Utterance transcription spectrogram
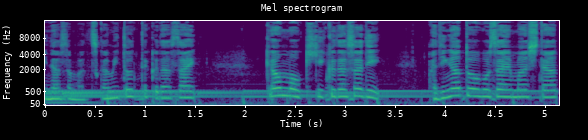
皆様つかみ取ってください。今日もお聴きくださりありがとうございました。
